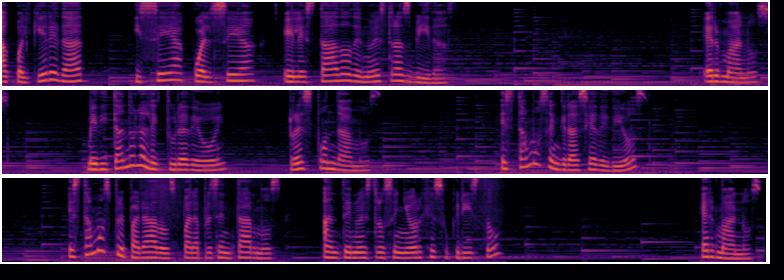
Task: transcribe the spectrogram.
a cualquier edad y sea cual sea el estado de nuestras vidas. Hermanos, meditando la lectura de hoy, respondamos, ¿estamos en gracia de Dios? ¿Estamos preparados para presentarnos ante nuestro Señor Jesucristo? Hermanos,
